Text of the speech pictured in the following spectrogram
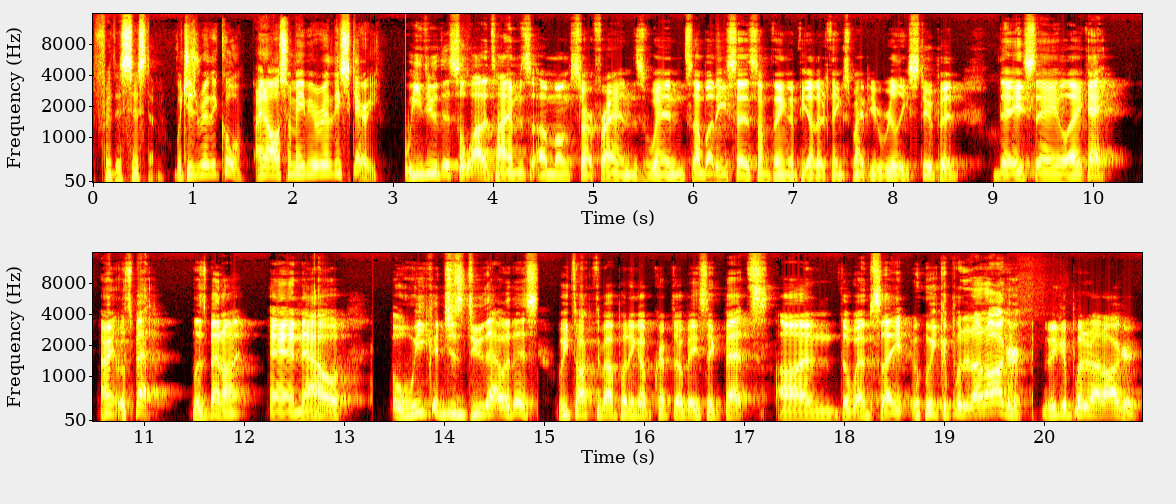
for this system, which is really cool and also maybe really scary. we do this a lot of times amongst our friends when somebody says something that the other thinks might be really stupid. They say like, "Hey, all right, let's bet. Let's bet on it." And now we could just do that with this. We talked about putting up crypto basic bets on the website. We could put it on Augur. We could put it on Augur.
